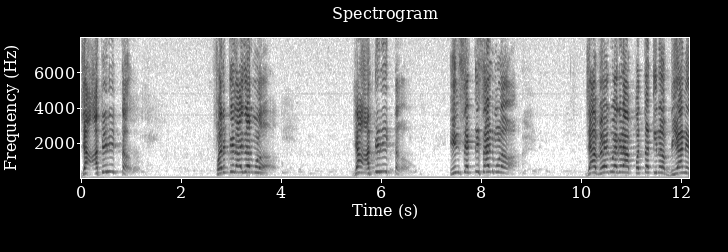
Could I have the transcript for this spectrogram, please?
ज्या अतिरिक्त फर्टिलायझर या अतिरिक्त इन्सेक्टिसाइड मुळं ज्या वेगवेगळ्या पद्धतीनं बियाणे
